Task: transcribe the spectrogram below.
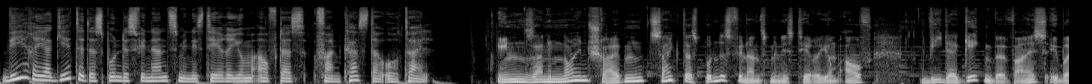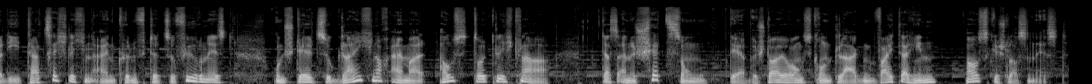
Wie reagierte das Bundesfinanzministerium auf das Van Kaster-Urteil? In seinem neuen Schreiben zeigt das Bundesfinanzministerium auf, wie der Gegenbeweis über die tatsächlichen Einkünfte zu führen ist und stellt zugleich noch einmal ausdrücklich klar, dass eine Schätzung der Besteuerungsgrundlagen weiterhin ausgeschlossen ist.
